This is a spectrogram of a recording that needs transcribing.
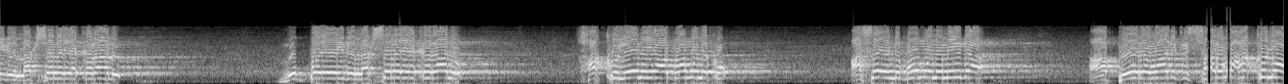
ఐదు లక్షల ఎకరాలు. ముప్పై ఐదు లక్షల ఎకరాలు హక్కు లేని ఆ భూములకు అసైన్డ్ భూముల మీద ఆ పేదవాడికి సర్వ హక్కులు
